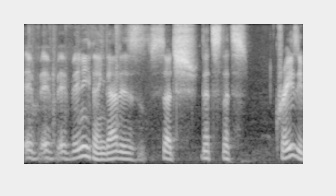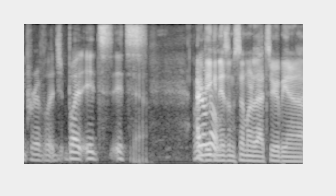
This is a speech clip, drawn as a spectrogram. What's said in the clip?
if if if anything, that is such that's that's crazy privilege, but it's it's I think don't know. veganism similar to that too, being a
